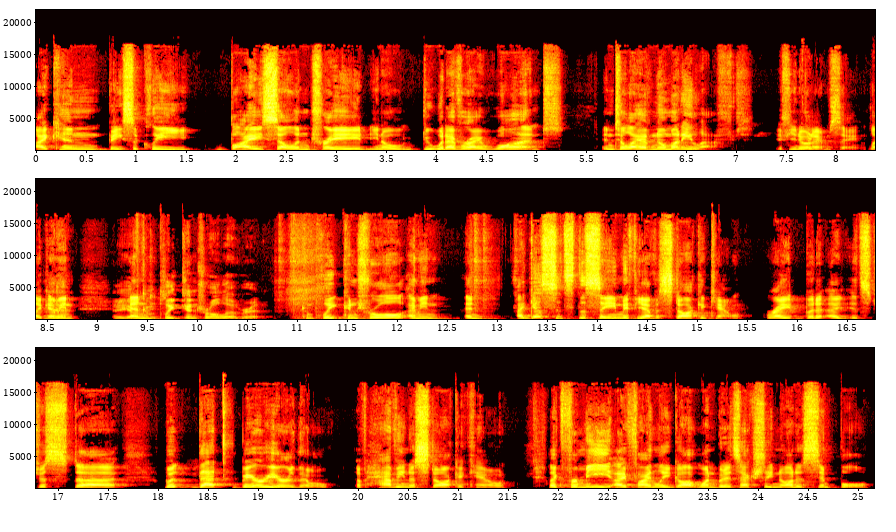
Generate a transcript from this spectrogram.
I can basically buy, sell, and trade. You know, do whatever I want until I have no money left. If you know what I'm saying. Like, yeah. I mean, and complete control over it. Complete control. I mean, and I guess it's the same if you have a stock account, right? But it's just, uh, but that barrier though of having a stock account like for me, I finally got one, but it's actually not as simple.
